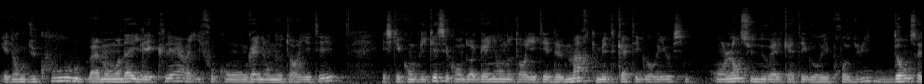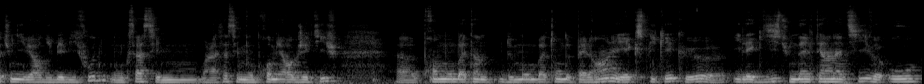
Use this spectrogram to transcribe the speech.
et donc du coup, bah, mon mandat il est clair, il faut qu'on gagne en notoriété. Et ce qui est compliqué, c'est qu'on doit gagner en notoriété de marque, mais de catégorie aussi. On lance une nouvelle catégorie produit dans cet univers du baby food. Donc ça, c'est voilà, ça c'est mon premier objectif. Euh, prendre mon bâton de mon bâton de pèlerin et expliquer que euh, il existe une alternative au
